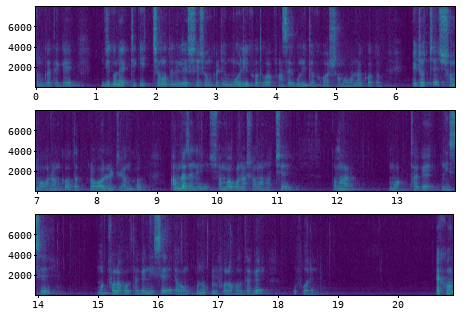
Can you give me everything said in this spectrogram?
সংখ্যা থেকে যে কোনো একটিকে ইচ্ছা মতো নিলে সে সংখ্যাটি মৌলিক অথবা ফাঁসের গুণিতক হওয়ার সম্ভাবনা কত? এটা হচ্ছে সম্ভাবনার অঙ্ক অর্থাৎ প্রবাবিলিটির অঙ্ক। আমরা জানি সম্ভাবনা সমান হচ্ছে তোমার মোট থাকে নিচে, মোট ফলাফল থাকে নিচে এবং অনুকূল ফলাফল থাকে উপরে। এখন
